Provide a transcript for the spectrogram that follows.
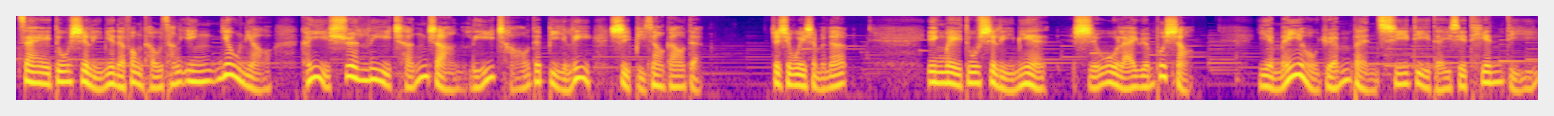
在都市里面的凤头苍鹰幼鸟可以顺利成长离巢的比例是比较高的。这是为什么呢？因为都市里面食物来源不少，也没有原本栖地的一些天敌，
